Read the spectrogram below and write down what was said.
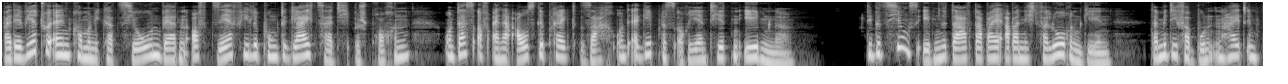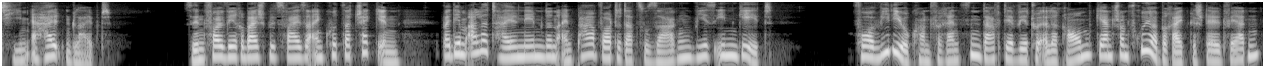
Bei der virtuellen Kommunikation werden oft sehr viele Punkte gleichzeitig besprochen und das auf einer ausgeprägt sach- und ergebnisorientierten Ebene. Die Beziehungsebene darf dabei aber nicht verloren gehen, damit die Verbundenheit im Team erhalten bleibt. Sinnvoll wäre beispielsweise ein kurzer Check-in, bei dem alle Teilnehmenden ein paar Worte dazu sagen, wie es ihnen geht. Vor Videokonferenzen darf der virtuelle Raum gern schon früher bereitgestellt werden,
